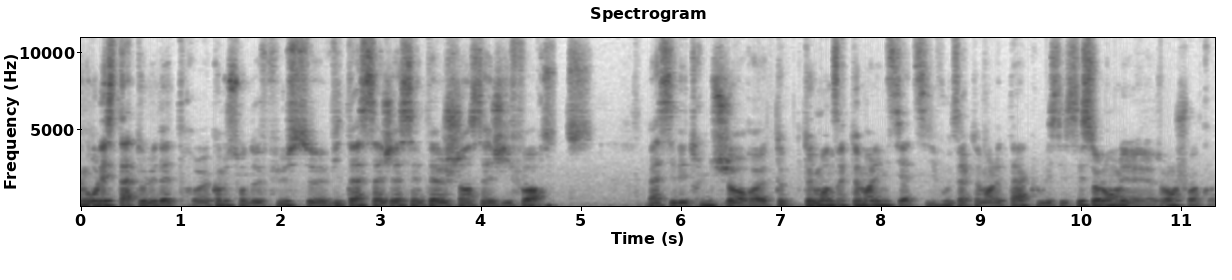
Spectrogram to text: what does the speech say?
En gros, les stats, au lieu d'être euh, comme sur Dofus, euh, Vita, Sagesse, Intel, Chance, Agi, Force, bah, c'est des trucs du genre, euh, te- t'augmentes directement l'initiative ou directement le tacle ou les CC selon, mais selon le choix, quoi.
